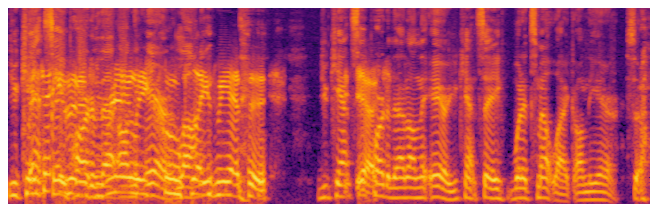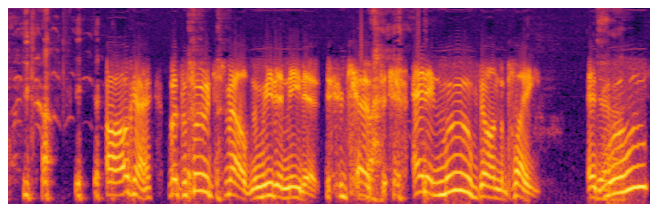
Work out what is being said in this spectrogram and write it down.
you can't say part of that on the air. Cool Lonnie. place. We had to. You can't say Yeah. part of that on the air. You can't say what it smelled like on the air. So you got Oh, okay. But the food smelled, and we didn't eat it. Just, and it moved on the plate. It Yeah. moved,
